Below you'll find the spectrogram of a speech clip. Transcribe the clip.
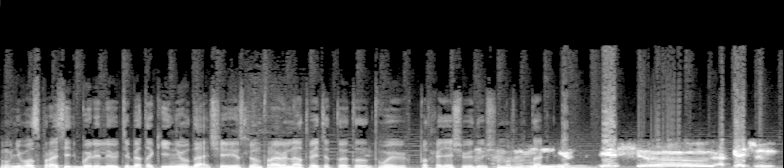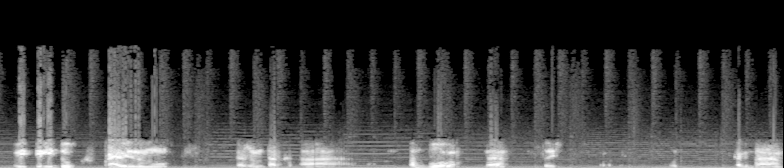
у него спросить, были ли у тебя такие неудачи, если он правильно ответит, то это твой подходящий ведущий, может быть так? Нет, здесь э, опять же перейду к правильному, скажем так, а, подбору, да, то есть вот, когда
